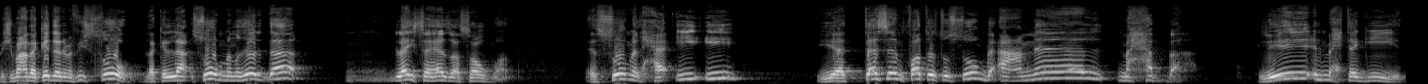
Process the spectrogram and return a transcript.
مش معنى كده إن مفيش صوم لكن لا صوم من غير ده ليس هذا صوما. الصوم الحقيقي يتسم فترة الصوم بأعمال محبة للمحتاجين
